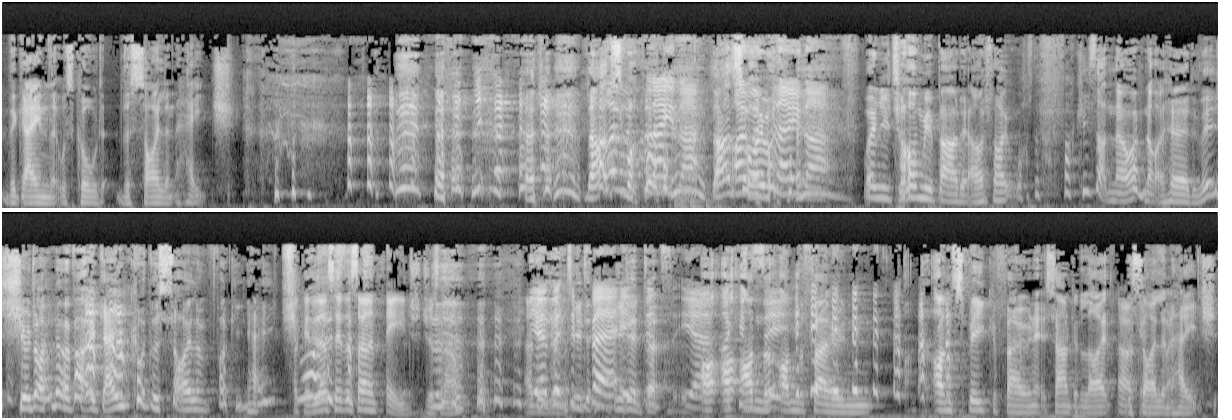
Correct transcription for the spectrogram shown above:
The game that was called The Silent H. that's I would why. play that. That's I why would play that. When you told me about it, I was like, "What the fuck is that?" No, I've not heard of it. Should I know about a game called The Silent Fucking H? Okay, did I say the Silent Age just now? I Yeah, but to be fair, you it did, did, yeah, on, I can on see. the on the phone, on speakerphone, it sounded like Okay, the silent fine. H.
